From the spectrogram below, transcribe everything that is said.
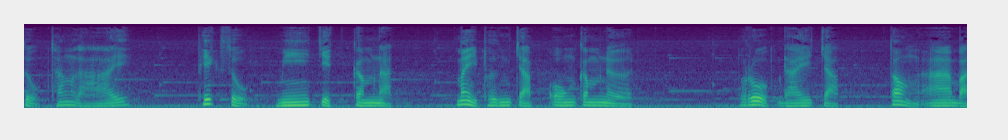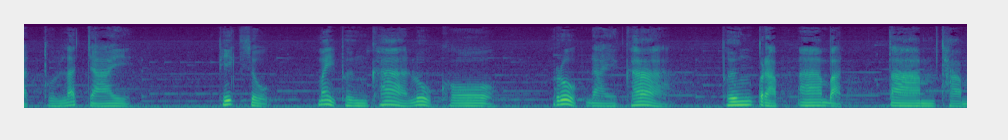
ษุทั้งหลาย ภิกษุมีจิตกำหนัด ไม่พึงจับองค์กำเนิด รูปใดจับต้องอาบัตทุลใจ ภิกษุไม่พึงฆ่าลูกโค รูปใดฆ่า พึงปรับอาบัตตามธรรม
